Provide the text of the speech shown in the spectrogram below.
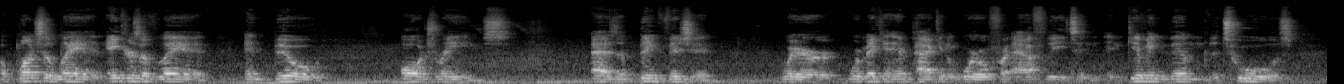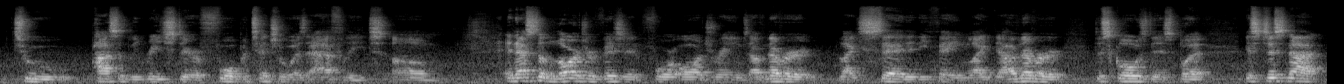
a bunch of land, acres of land, and build all dreams as a big vision where we're making impact in the world for athletes and, and giving them the tools to possibly reach their full potential as athletes. Um, and that's the larger vision for all dreams. I've never like said anything like that. I've never disclosed this, but it's just not,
